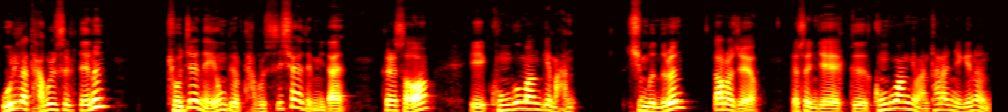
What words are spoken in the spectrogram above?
우리가 답을 쓸 때는 교재 내용대로 답을 쓰셔야 됩니다. 그래서 이 궁금한 게 많으신 분들은 떨어져요. 그래서 이제 그 궁금한 게 많다는 얘기는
